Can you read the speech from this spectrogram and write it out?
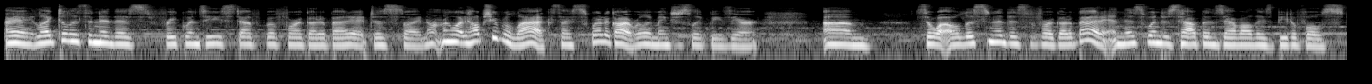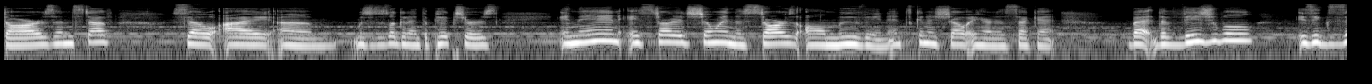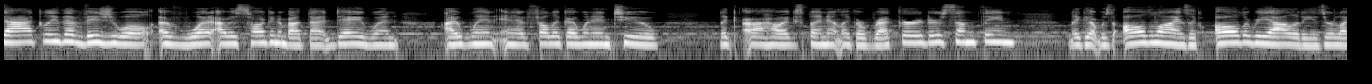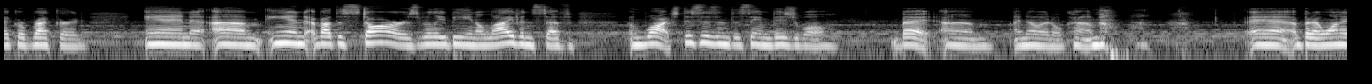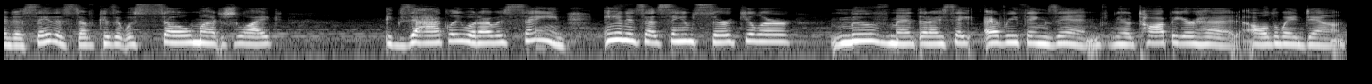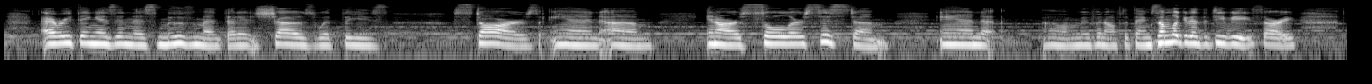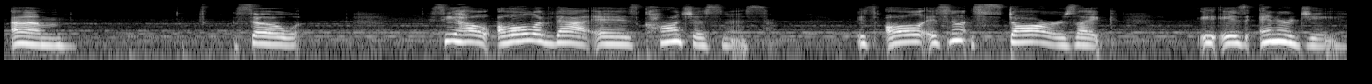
I like to listen to this frequency stuff before I go to bed. It just, so I don't know, it helps you relax. I swear to God, it really makes you sleep easier. Um, so I'll listen to this before I go to bed. And this one just happens to have all these beautiful stars and stuff. So I um, was just looking at the pictures. And then it started showing the stars all moving. It's going to show it here in a second. But the visual is exactly the visual of what I was talking about that day when I went and it felt like I went into, like, uh, how I explain it, like a record or something like it was all the lines, like all the realities are like a record. And um and about the stars really being alive and stuff. And watch, this isn't the same visual, but um I know it'll come. and but I wanted to say this stuff because it was so much like exactly what I was saying. And it's that same circular movement that I say everything's in, you know, top of your head all the way down. Everything is in this movement that it shows with these stars and um, in our solar system. And oh, I'm moving off the things. I'm looking at the TV. Sorry. Um, so see how all of that is consciousness. It's all, it's not stars like it is energy.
